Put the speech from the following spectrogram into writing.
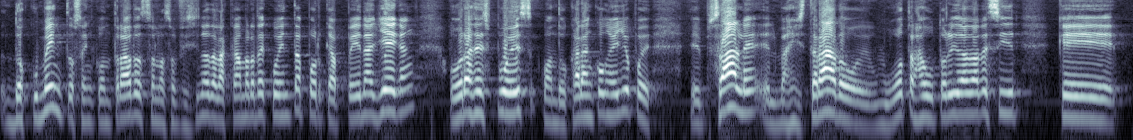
documentos encontrados en las oficinas de la Cámara de Cuentas porque apenas llegan, horas después, cuando caran con ellos, pues eh, sale el magistrado u otras autoridades a decir que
